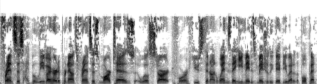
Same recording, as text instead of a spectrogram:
Francis, I believe I heard it pronounced Francis Martes will start for Houston on Wednesday. He made his major league debut out of the bullpen.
